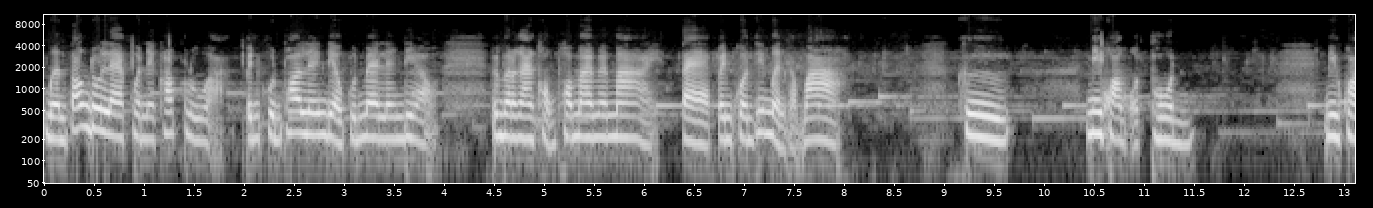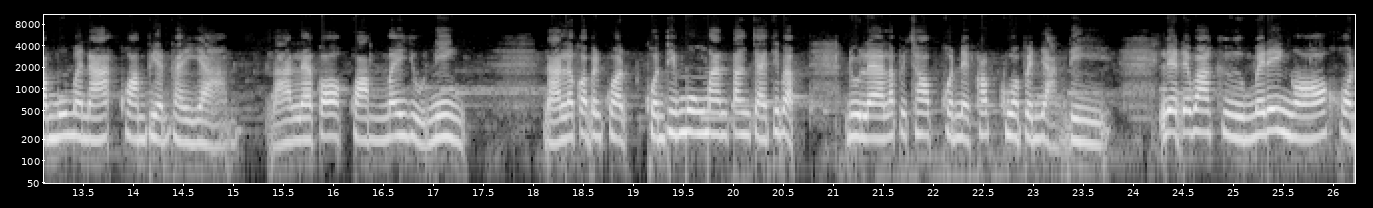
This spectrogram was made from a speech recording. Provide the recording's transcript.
เหมือนต้องดูแลคนในครอบครัว เป็นคุณพ่อเลี้ยงเดี่ยว คุณแม่เลี้ยงเดี่ยว เป็นพลังงานของพ่อแม่แม่ไม้แต่เป็นคนที่เหมือนกับว่า คือมีความอดทน มีความมุมานะ ความเพียรพยายามนะแล้วก็ความไม่อยู่นิ่ง นะแล้วก็เป็นคนคนที่มุ่งมั่นตั้งใจที่แบบดูแลรับผิดชอบคนในครอบครัวเป็นอย่างดี เรียกได้ว่าคือไม่ได้ง้อคน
